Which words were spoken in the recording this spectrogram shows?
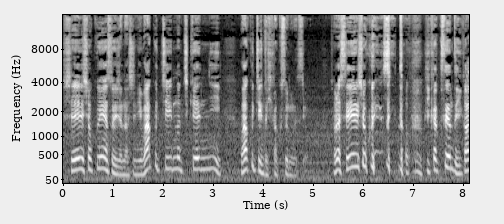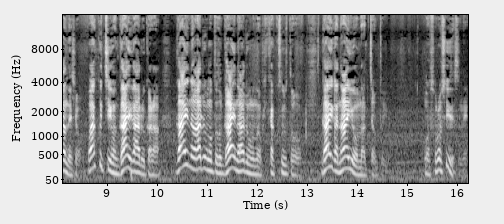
生食塩水じゃなしにワクチンの治験にワクチンと比較するんですよ。それは生食塩水と 比較せんといかんでしょう。ワクチンは害があるから、害のあるものと害のあるものを比較すると、害がないようになっちゃうという。恐ろしいですね。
